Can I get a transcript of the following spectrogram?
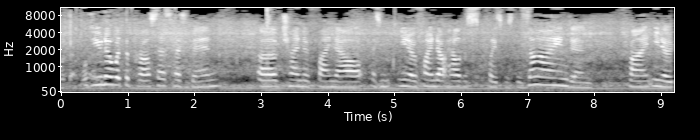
what that was Do you know what the process has been of trying to find out, as you know, find out how this place was designed and find, you know,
